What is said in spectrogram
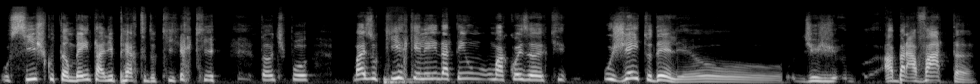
o Cisco também tá ali perto do Kirk. Então, tipo. Mas o Kirk, ele ainda tem uma coisa que. O jeito dele, o, de, a bravata,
